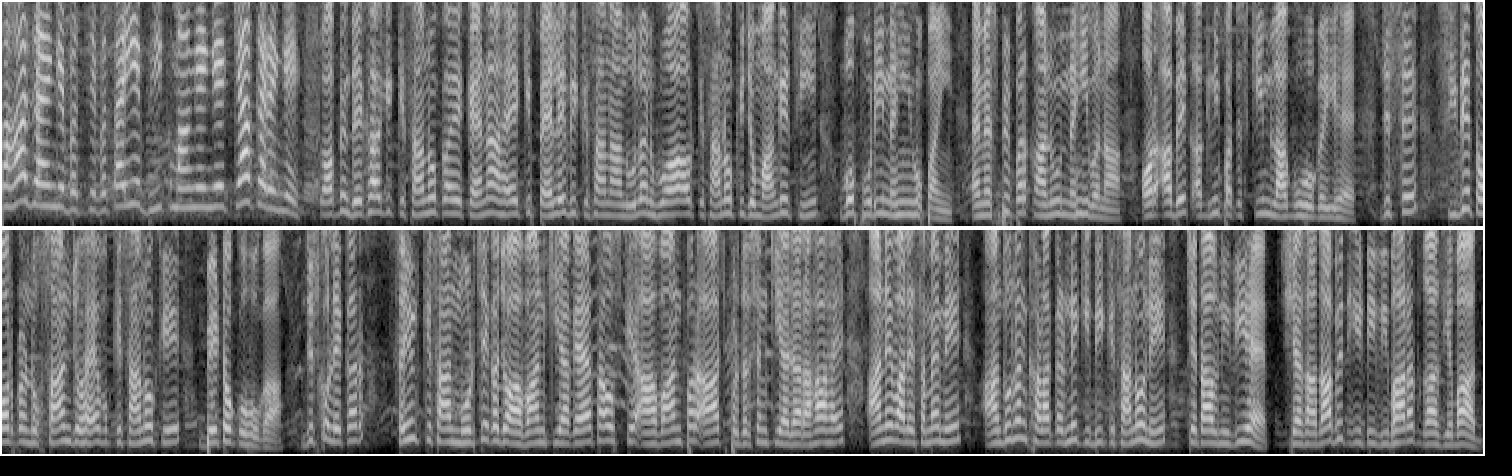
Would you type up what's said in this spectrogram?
कहाँ जाएँगे बच्चे? बताइए, भीख मांगेंगे, क्या करेंगे? तो आपने देखा कि किसानों का ये कहना है कि पहले भी किसान आंदोलन हुआ और किसानों की जो मांगे थी, वो पूरी नहीं हो पाई। एमएसपी पर कानून नहीं बना और अब एक अग्निपथ स्कीम लागू हो गई है, जिससे सीधे तौर पर नुकसान जो है, वो किसानों के बेटों को होगा, जिसको लेकर संयुक्त किसान मोर्चे का जो आह्वान किया गया था, उसके आह्वान पर आज प्रदर्शन किया जा रहा है। आने वाले समय में आंदोलन खड़ा करने की भी किसानों ने चेतावनी दी है। शहजाद आबिद ईटीवी भारत, गाजियाबाद।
